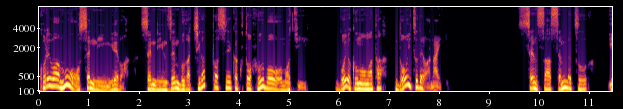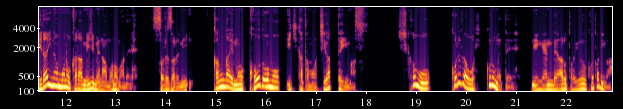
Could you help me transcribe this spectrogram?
これはもう千人いれば、千人全部が違った性格と風貌を持ち、語欲もまた同一ではない。千差千別、偉大なものから惨めなものまで、それぞれに考えも行動も生き方も違っています。しかも、これらをひっくるめて人間であるということには、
